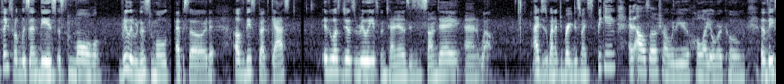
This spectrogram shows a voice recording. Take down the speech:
thanks for listening this small, really, really small episode of this podcast. It was just really spontaneous. This is Sunday, and well, I just wanted to practice my speaking and also share with you how I overcome this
